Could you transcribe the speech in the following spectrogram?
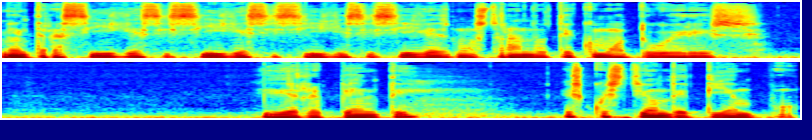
mientras sigues y sigues y sigues y sigues mostrándote como tú eres. Y de repente es cuestión de tiempo.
